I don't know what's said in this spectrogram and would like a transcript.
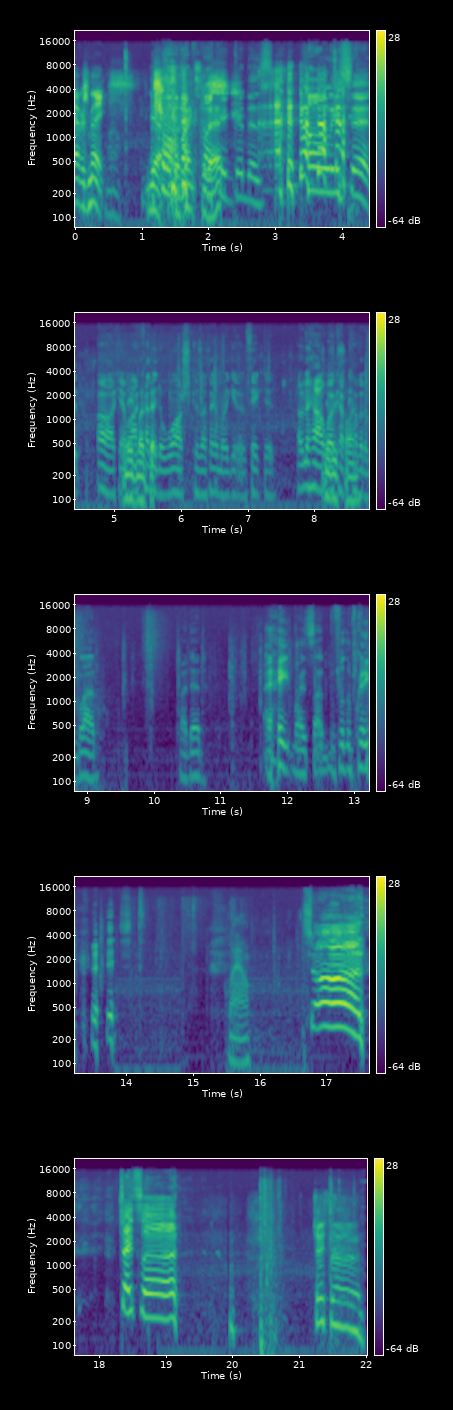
that was me. Yeah, Oh so thanks for that. fucking goodness. Holy shit. Oh, okay, I well, need I my can't bit- need to wash because I think I'm going to get infected. I don't know how I You'll woke up fine. covered in blood. I did. I hate my son before the plane crashed. Wow. Sean! Jason! Jason!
